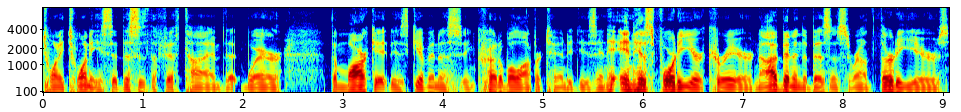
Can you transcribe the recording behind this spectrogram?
2020, he said this is the fifth time that where the market has given us incredible opportunities in in his 40 year career. Now I've been in the business around 30 years,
